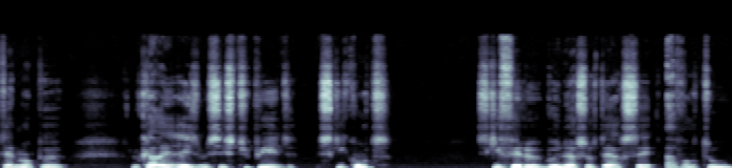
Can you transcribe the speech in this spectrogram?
tellement peu. Le carriérisme, c'est stupide. Ce qui compte, ce qui fait le bonheur sur Terre, c'est avant tout,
